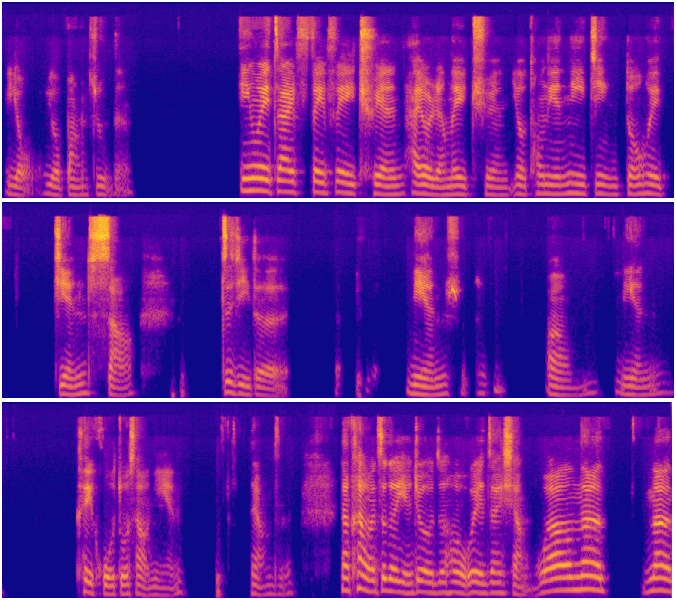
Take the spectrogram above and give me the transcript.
有有帮助的，因为在狒狒圈还有人类圈，有童年逆境都会。减少自己的年，嗯，年可以活多少年这样子。那看完这个研究了之后，我也在想，我要那那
